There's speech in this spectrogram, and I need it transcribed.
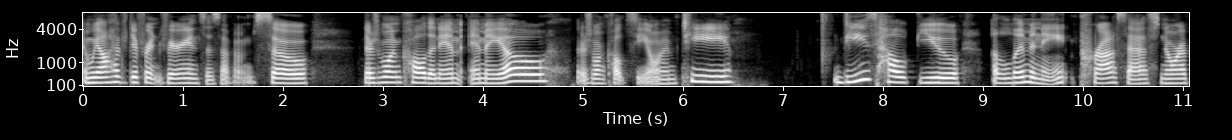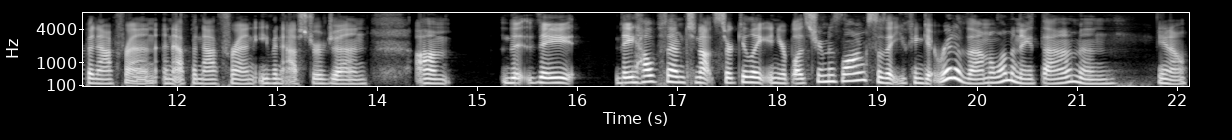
and we all have different variances of them. So there's one called an MAO, there's one called COMT. These help you eliminate process norepinephrine and epinephrine, even estrogen. Um, they they help them to not circulate in your bloodstream as long so that you can get rid of them, eliminate them, and you know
